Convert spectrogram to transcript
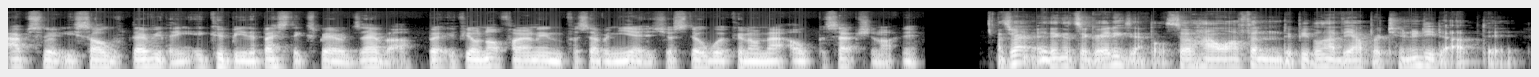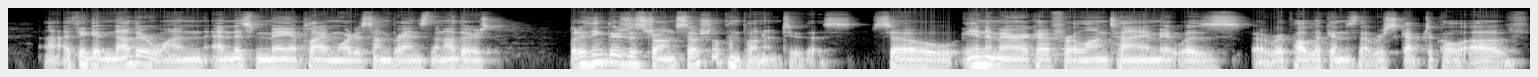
absolutely solved everything. It could be the best experience ever. But if you're not phoning for seven years, you're still working on that old perception, aren't you? That's right. I think that's a great example. So, how often do people have the opportunity to update? Uh, I think another one, and this may apply more to some brands than others, but I think there's a strong social component to this. So in America, for a long time, it was uh, Republicans that were skeptical of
